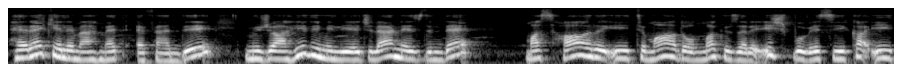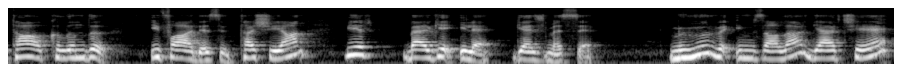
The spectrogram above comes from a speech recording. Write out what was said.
Herekeli Mehmet Efendi mücahid milliyeciler nezdinde mazhar itimad olmak üzere iş bu vesika ita kılındı ifadesi taşıyan bir belge ile gezmesi. Mühür ve imzalar gerçeğe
